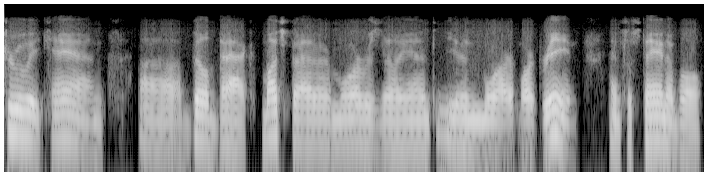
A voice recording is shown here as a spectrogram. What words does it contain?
truly can uh, build back much better, more resilient, even more more green and sustainable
